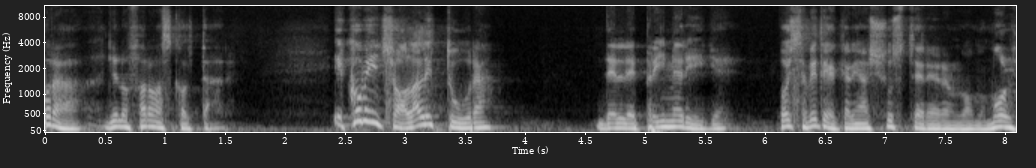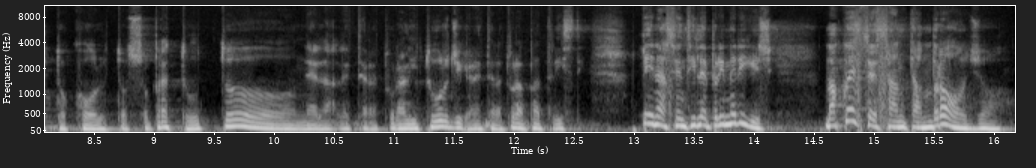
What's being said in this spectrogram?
ora glielo farò ascoltare. E cominciò la lettura delle prime righe. Voi sapete che il cardinale Schuster era un uomo molto colto, soprattutto nella letteratura liturgica, letteratura patristica. Appena sentì le prime righe dice, ma questo è Sant'Ambrogio,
